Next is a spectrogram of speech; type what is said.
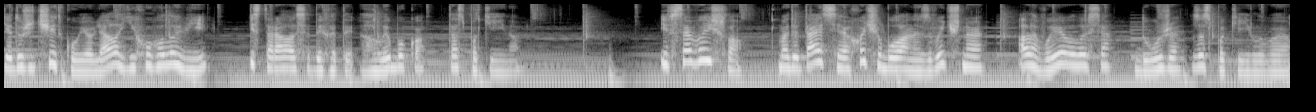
Я дуже чітко уявляла їх у голові і старалася дихати глибоко та спокійно. І все вийшло. Медитація, хоч і була незвичною, але виявилася дуже заспокійливою.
